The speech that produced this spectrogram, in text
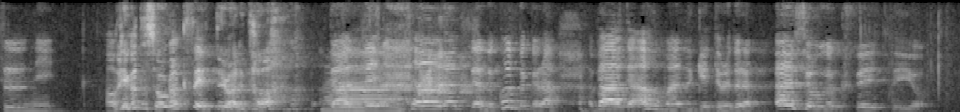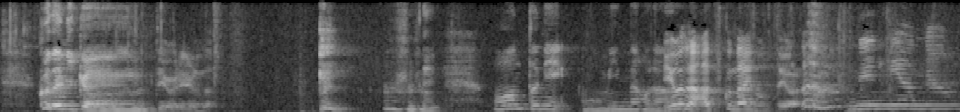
通に。あありがとう小学生って言われただって小学生あの今度から「バカアホマヌケ」って言われたら「あ小学生」って言おう。コナミくんって言われるんだ本当にもうみんなほら。言うのは熱くないのって言われる。ねんにゃねん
